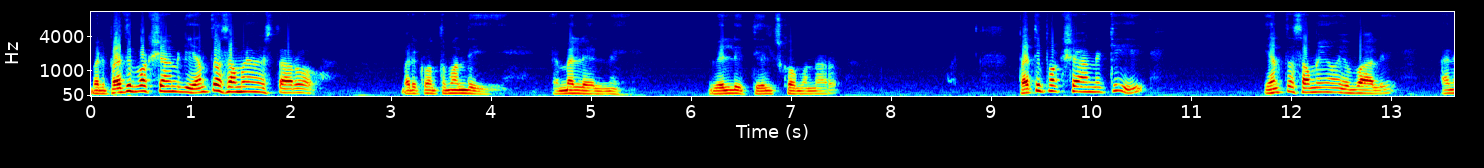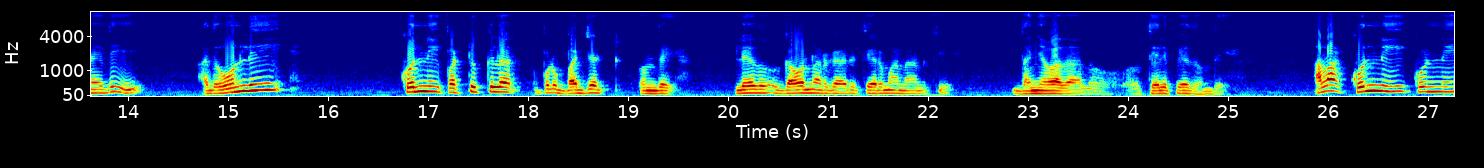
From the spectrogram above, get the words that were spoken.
మరి ప్రతిపక్షానికి ఎంత సమయం ఇస్తారో మరి కొంతమంది ఎమ్మెల్యేలని వెళ్ళి తేల్చుకోమన్నారు. ప్రతిపక్షానికి ఎంత సమయం ఇవ్వాలి అనేది అది ఓన్లీ కొన్ని పర్టిక్యులర్ ఇప్పుడు బడ్జెట్ ఉంది. లేదు గవర్నర్ గారి తీర్మానానికి ధన్యవాదాలు తెలిపేది ఉంది. అలా కొన్ని కొన్ని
